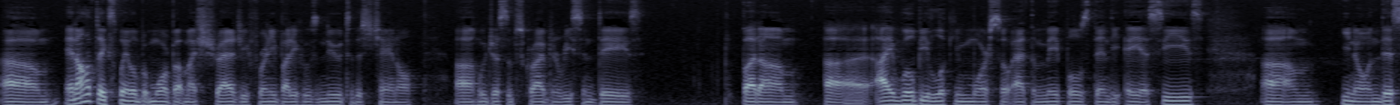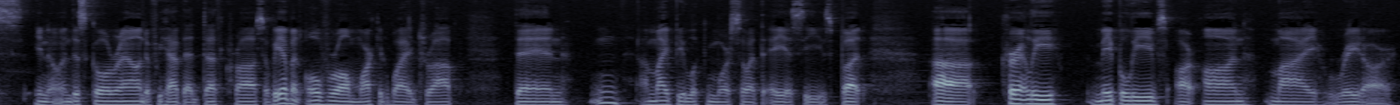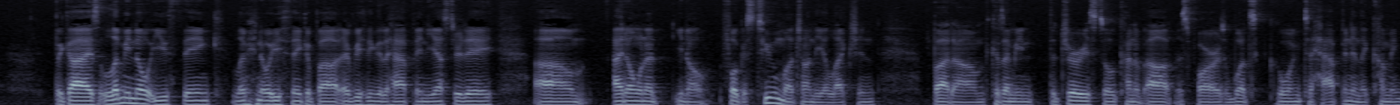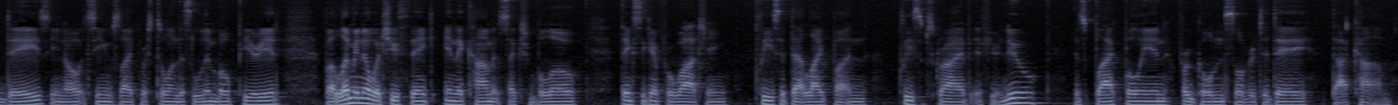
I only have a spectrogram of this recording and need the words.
Um, and I'll have to explain a little bit more about my strategy for anybody who's new to this channel, uh, who just subscribed in recent days. But um, uh, I will be looking more so at the maples than the ASEs. Um, you know, in this, you know, in this go around, if we have that death cross, if we have an overall market wide drop, then mm, I might be looking more so at the ASEs. But uh, currently, maple leaves are on my radar. But guys, let me know what you think. Let me know what you think about everything that happened yesterday. Um, I don't want to, you know, focus too much on the election, but because um, I mean, the jury is still kind of out as far as what's going to happen in the coming days. You know, it seems like we're still in this limbo period. But let me know what you think in the comment section below. Thanks again for watching. Please hit that like button. Please subscribe if you're new. It's Black Bullion for goldandsilvertoday.com.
